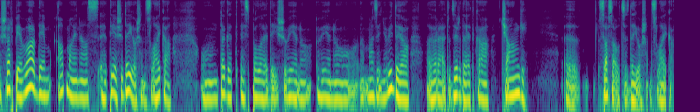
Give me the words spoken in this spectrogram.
šarpiem vārdiem apmainās tieši dejošanas laikā. Un tagad es palaidīšu vienu, vienu maziņu video, lai varētu dzirdēt, kā čangi sasaucas dejošanas laikā.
